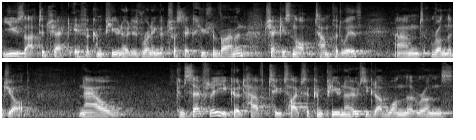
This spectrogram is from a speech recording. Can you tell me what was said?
use that to check if a compute node is running a trusted execution environment, check it's not tampered with, and run the job. Now, conceptually, you could have two types of compute nodes. You could have one that runs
